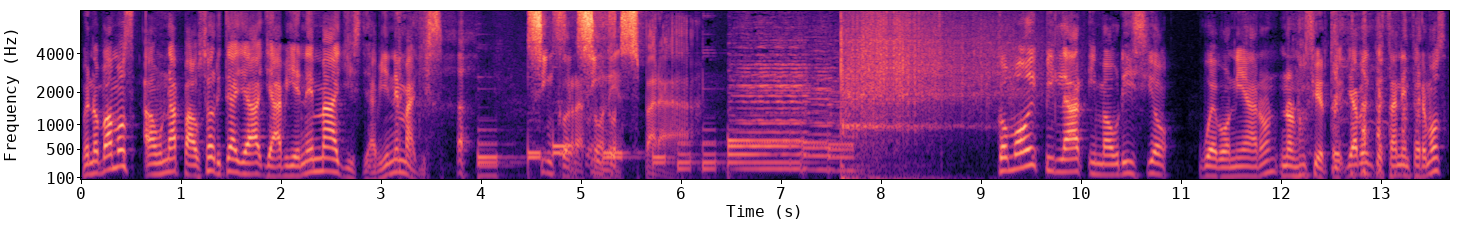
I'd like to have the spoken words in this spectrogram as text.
Bueno, vamos a una pausa. Ahorita ya, ya viene Magis, ya viene Magis. Cinco razones para... Como hoy Pilar y Mauricio huevonearon, no, no es cierto, ya ven que están enfermos,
